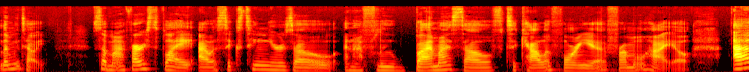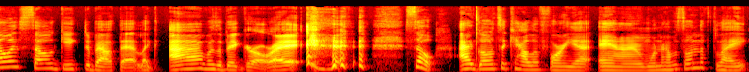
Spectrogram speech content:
Let me tell you. So, my first flight, I was 16 years old and I flew by myself to California from Ohio. I was so geeked about that. Like, I was a big girl, right? so, I go to California, and when I was on the flight,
